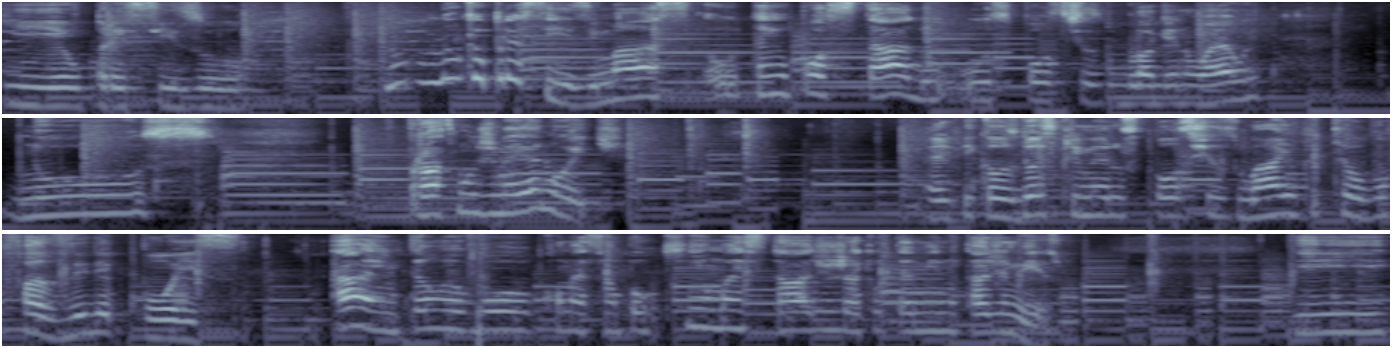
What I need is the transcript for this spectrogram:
que eu preciso. Não, não, que eu precise, mas eu tenho postado os posts do blog anual nos próximos de meia-noite. Aí fica os dois primeiros posts lá e o que eu vou fazer depois. Ah, então eu vou começar um pouquinho mais tarde, já que eu termino tarde mesmo. E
